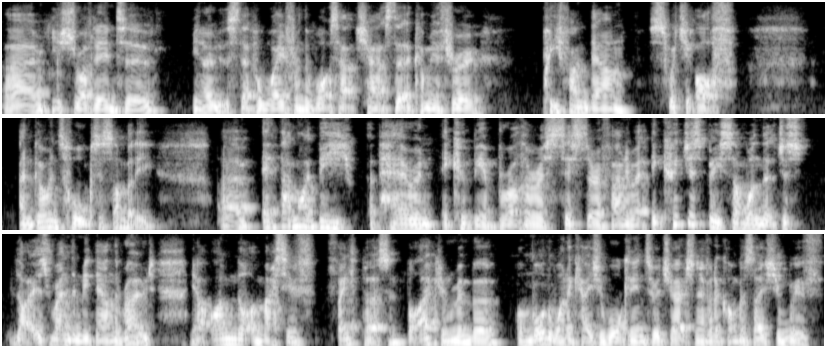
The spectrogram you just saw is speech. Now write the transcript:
um, you're struggling to, you know, step away from the WhatsApp chats that are coming through, put your phone down, switch it off, and go and talk to somebody. Um, it, that might be a parent, it could be a brother, a sister, a family member. It could just be someone that just like is randomly down the road. You know, I'm not a massive faith person, but I can remember on more than one occasion walking into a church and having a conversation with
